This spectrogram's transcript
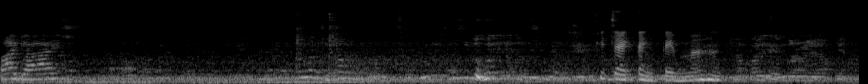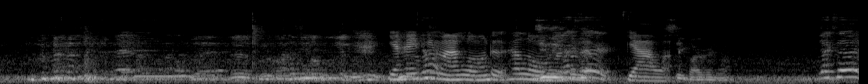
Bye guys. พี่แจ็คแต่งเต็มมาก อย่าให้พี่มาร์กร้องเถอะ ถ้าร้องมันก็แบบยาวอะ Say bye right now. Jackson.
